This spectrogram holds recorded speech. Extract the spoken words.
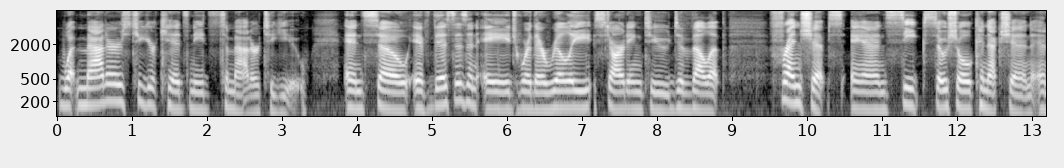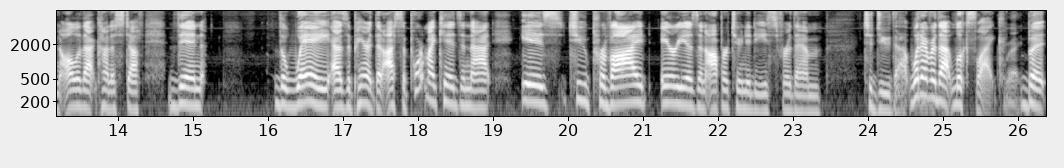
what matters to your kids needs to matter to you. And so if this is an age where they're really starting to develop friendships and seek social connection and all of that kind of stuff, then the way as a parent that I support my kids in that is to provide areas and opportunities for them to do that, whatever that looks like. Right. But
